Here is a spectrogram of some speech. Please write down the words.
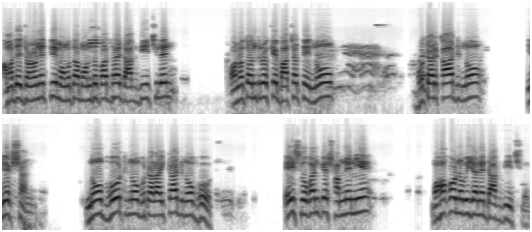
আমাদের জননেত্রী মমতা বন্দ্যোপাধ্যায় ডাক দিয়েছিলেন, গণতন্ত্রকে বাঁচাতে no voter card no election no vote no voter I card no vote এই স্লোগানকে সামনে নিয়ে মহাকরণ অভিযানে ডাক দিয়েছিলেন।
